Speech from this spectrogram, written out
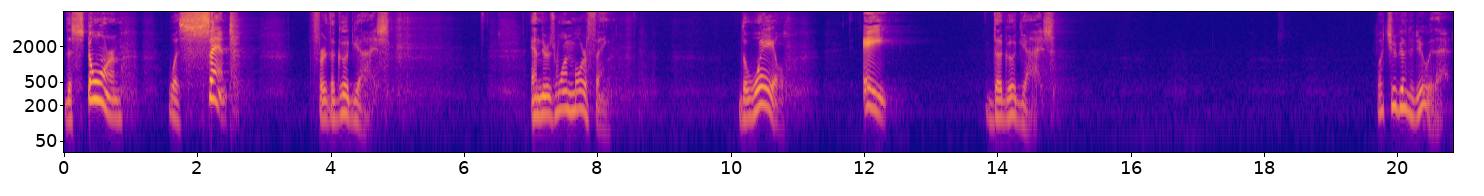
the storm was sent for the good guys. And there's one more thing the whale ate the good guys. What you going to do with that?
